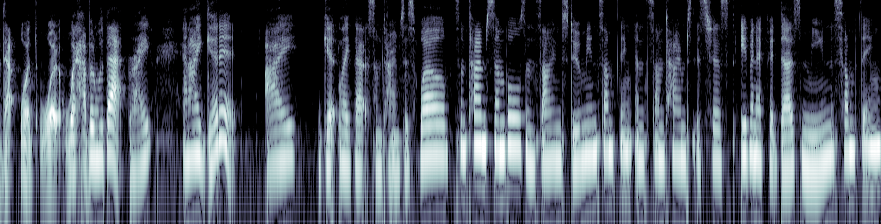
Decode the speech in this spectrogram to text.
that what what what happened with that right? And i get it. I get like that sometimes as well sometimes symbols and signs do mean something and sometimes it's just even if it does mean something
